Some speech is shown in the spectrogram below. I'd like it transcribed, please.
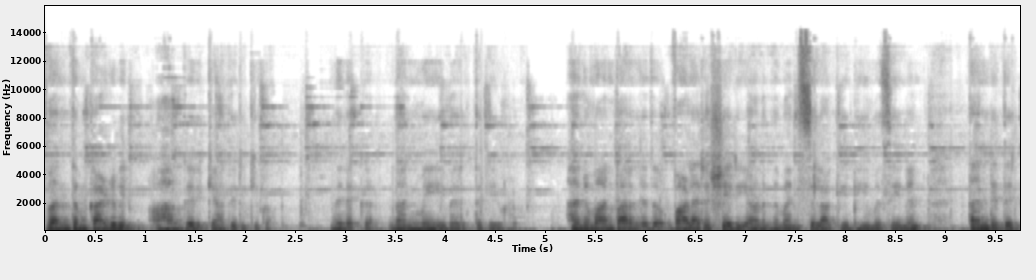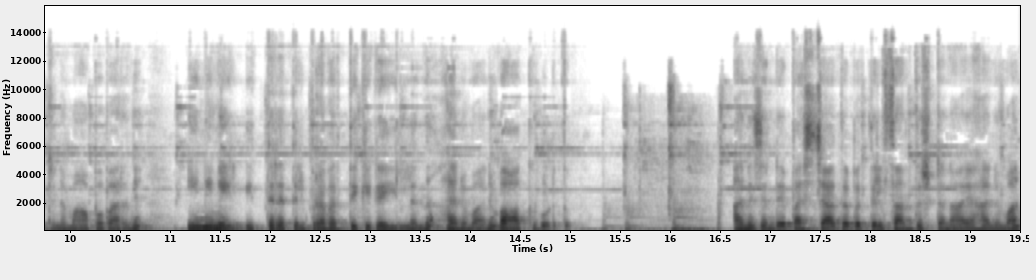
സ്വന്തം കഴിവിൽ അഹങ്കരിക്കാതിരിക്കുക. നിനക്ക് നന്മയെ വരുത്തുകയുള്ളൂ. ഹനുമാൻ പറഞ്ഞത് വളരെ ശരിയാണെന്ന് മനസ്സിലാക്കിയ ഭീമസേനൻ തന്റെ തെറ്റിന് മാപ്പ് പറഞ്ഞ് ഇനിമേൽ ഇത്തരത്തിൽ പ്രവർത്തിക്കുകയില്ലെന്ന് ഹനുമാന് വാക്കുകൊടുത്തു അനുജന്റെ പശ്ചാത്തലത്തിൽ സന്തുഷ്ടനായ ഹനുമാൻ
